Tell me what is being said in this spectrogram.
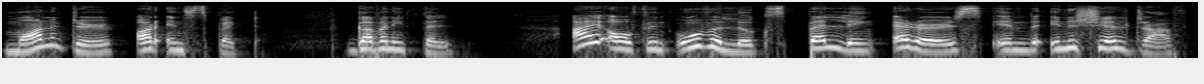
monitor or inspect. கவனித்தல். I often overlook spelling errors in the initial draft.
